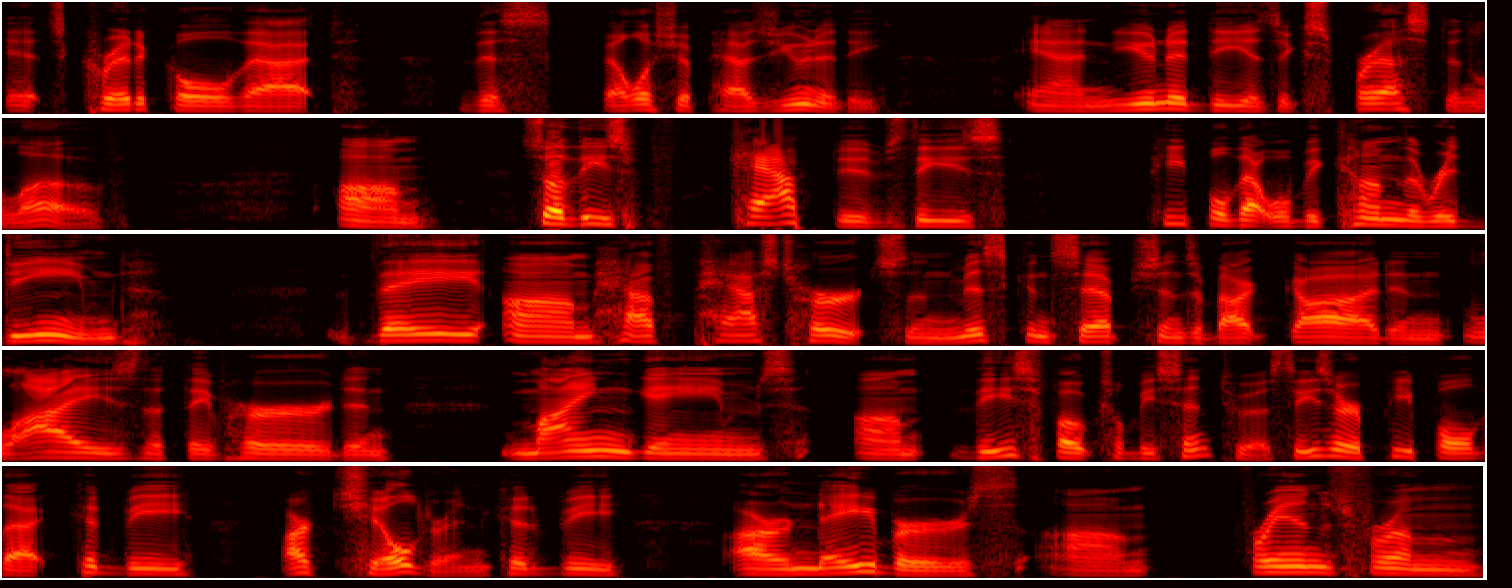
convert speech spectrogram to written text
it's critical that this fellowship has unity, and unity is expressed in love. Um, so these captives, these people that will become the redeemed, they um, have past hurts and misconceptions about God and lies that they've heard and mind games, um, these folks will be sent to us. These are people that could be our children, could be our neighbors, um, friends from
